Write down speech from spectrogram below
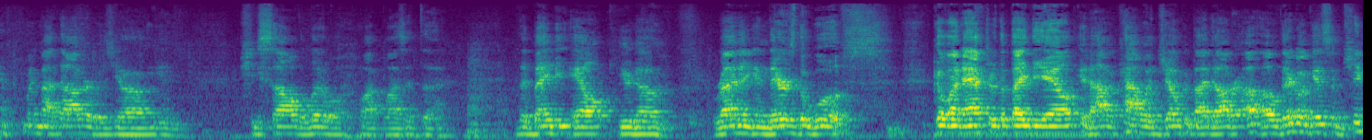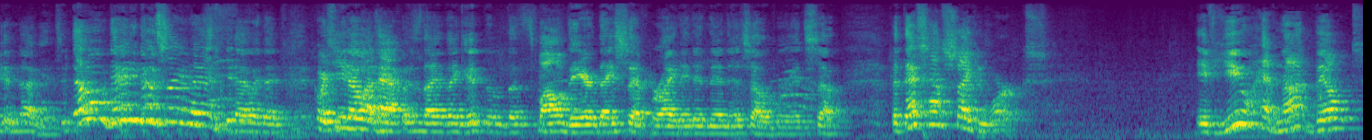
when my daughter was young and she saw the little, what was it, the the baby elk, you know, running, and there's the wolves going after the baby elk. And I kind of would joke with my daughter, uh oh, they're going to get some chicken nuggets. And, oh, Daddy, don't say that. You know, and then, of course, you know what happens. They, they get the, the small deer, they separate it, and then it's over. And so. But that's how Satan works. If you have not built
